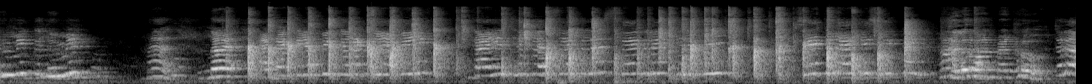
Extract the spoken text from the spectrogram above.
धुमिक धुमिक हाँ ल आता क्लिपिंग करा क्लिपिंग गाइस हे सगळे सगळे क्लिपिंग सायकल आली सायकल हाँ चलो चला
